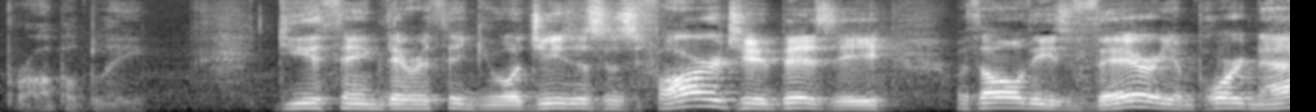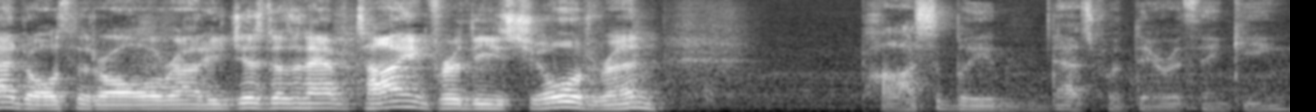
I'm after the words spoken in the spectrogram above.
Probably. Do you think they were thinking, well, Jesus is far too busy with all these very important adults that are all around. He just doesn't have time for these children. Possibly that's what they were thinking.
